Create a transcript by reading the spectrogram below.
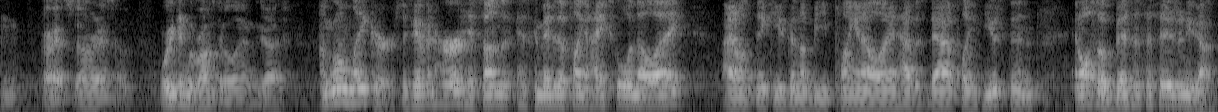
Hmm. Alright, so our next one. Where do you think LeBron's going to land, guys? I'm going Lakers. If you haven't heard, his son has committed to playing at high school in LA. I don't think he's going to be playing in LA and have his dad play in Houston. And also, business decision. He's got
